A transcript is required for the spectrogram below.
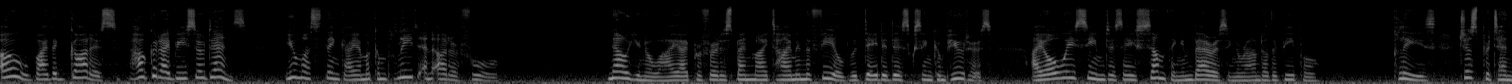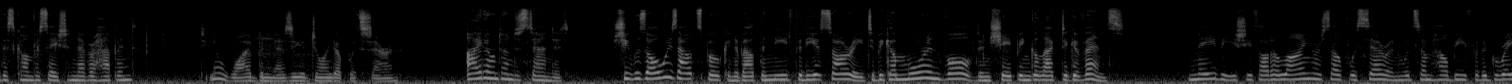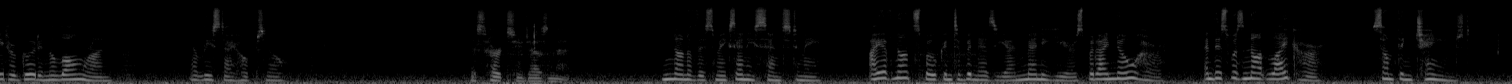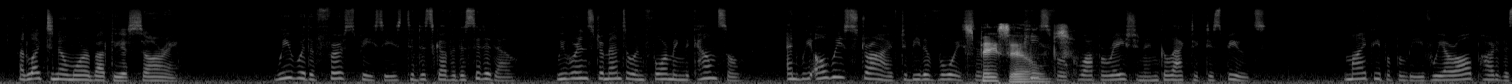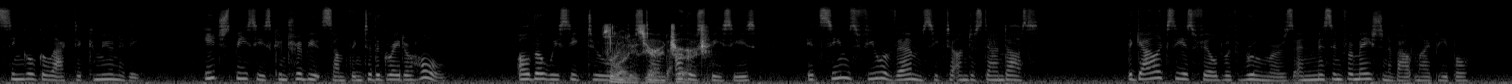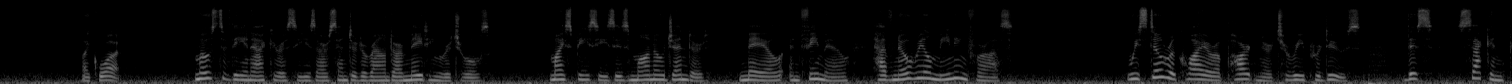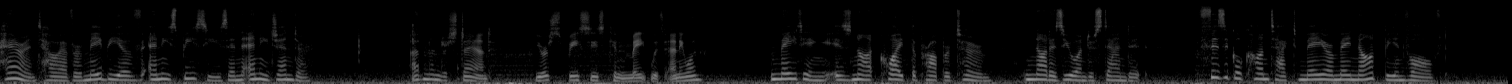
Oh, by the goddess, how could I be so dense? You must think I am a complete and utter fool. Now you know why I prefer to spend my time in the field with data disks and computers. I always seem to say something embarrassing around other people. Please, just pretend this conversation never happened. Do you know why Benezia joined up with Saren? I don't understand it. She was always outspoken about the need for the Asari to become more involved in shaping galactic events. Maybe she thought allying herself with Saren would somehow be for the greater good in the long run. At least I hope so. This hurts you, doesn't it? None of this makes any sense to me. I have not spoken to Benezia in many years, but I know her, and this was not like her. Something changed. I'd like to know more about the Asari. We were the first species to discover the Citadel. We were instrumental in forming the Council, and we always strive to be the voice Space of elves. peaceful cooperation in galactic disputes. My people believe we are all part of a single galactic community. Each species contributes something to the greater whole. Although we seek to So long as you're in understand other species, it seems few of them seek to understand us. The galaxy is filled with rumors and misinformation about my people. Like what? Most of the inaccuracies are centered around our mating rituals. My species is monogendered. Male and female have no real meaning for us. We still require a partner to reproduce. This second parent, however, may be of any species and any gender. I don't understand. Your species can mate with anyone? Mating is not quite the proper term, not as you understand it. Physical contact may or may not be involved,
